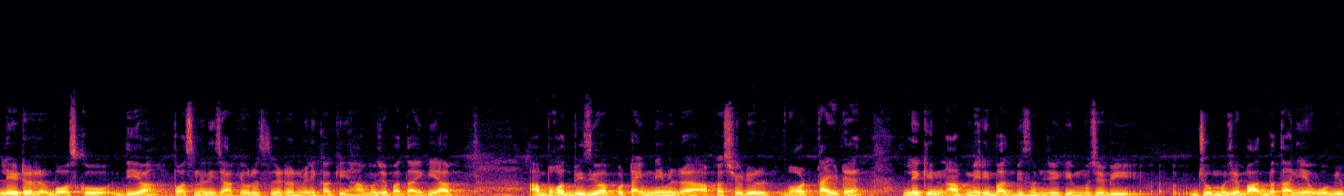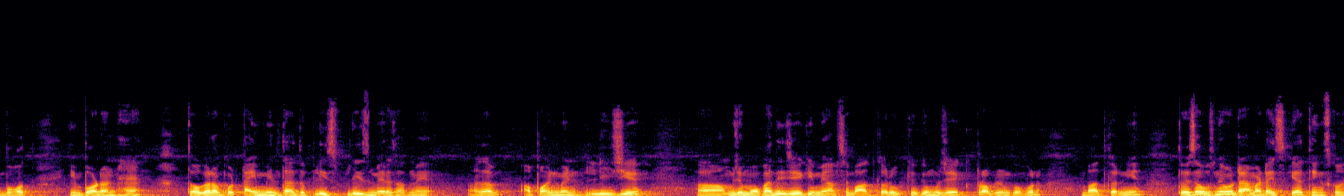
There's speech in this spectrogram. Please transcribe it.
लेटर बॉस को दिया पर्सनली जाके और उस लेटर में लिखा कि हाँ मुझे पता है कि आप आप बहुत बिज़ी हो, आपको टाइम नहीं मिल रहा है आपका शेड्यूल बहुत टाइट है। लेकिन आप मेरी बात भी समझिए कि मुझे भी, जो मुझे बात बतानी है वो भी बहुत इंपॉर्टेंट है। तो अगर आपको टाइम मिलता है तो प्लीज़ प्लीज़ मेरे साथ में मतलब अपॉइंटमेंट लीजिए। मुझे मौका दीजिए कि मैं आपसे बात करूँ क्योंकि मुझे एक प्रॉब्लम के ऊपर बात करनी है। तो ऐसा उसने वो ड्रामाटाइज़ किया थिंग्स को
